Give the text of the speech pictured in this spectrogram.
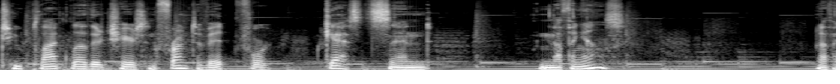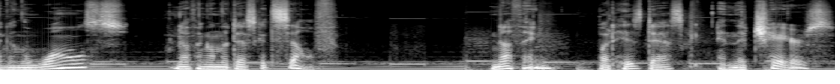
two black leather chairs in front of it for guests, and nothing else. Nothing on the walls, nothing on the desk itself. Nothing but his desk and the chairs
